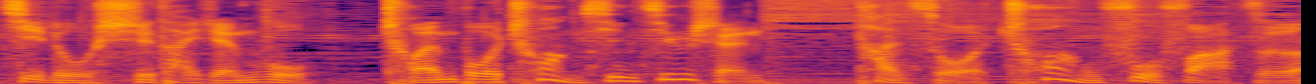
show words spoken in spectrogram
记录时代人物，传播创新精神。探索创富法则。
